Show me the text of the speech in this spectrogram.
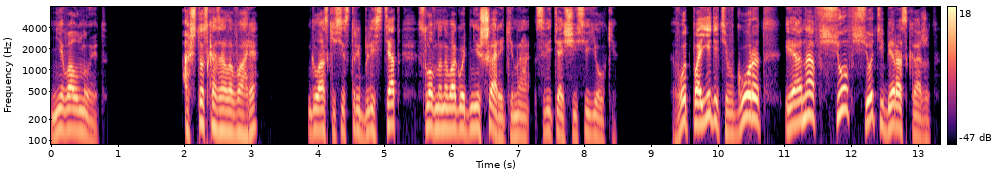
Не волнует. «А что сказала Варя?» Глазки сестры блестят, словно новогодние шарики на светящейся елке. «Вот поедете в город, и она все-все тебе расскажет».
